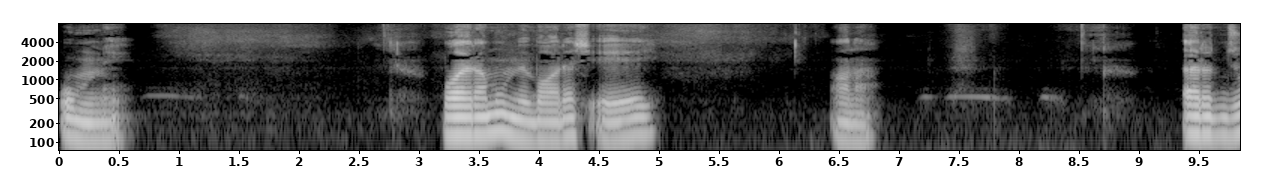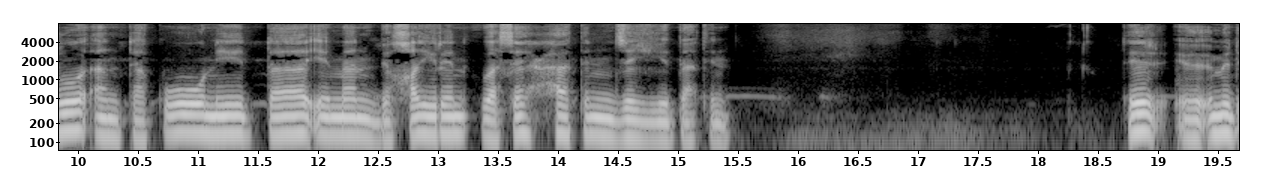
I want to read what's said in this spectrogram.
ummi. Bayramın mübarək ey ana. Ərcu ən təkuni daimən bi xeyrin və səhhətin ceyyidətin. Deyir, e, ümid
